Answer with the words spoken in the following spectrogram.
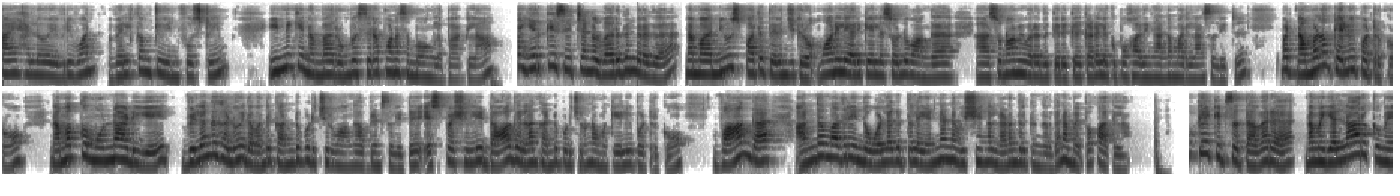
Hi hello everyone welcome to info stream இன்னைக்கு நம்ம ரொம்ப சிறப்பான சம்பவங்களை பார்க்கலாம். இயற்கை சீற்றங்கள் வருதுங்கிறத நம்ம நியூஸ் பார்த்து தெரிஞ்சுக்கிறோம். வானிலை அறிக்கையில சொல்லுவாங்க சுனாமி வர்றதுக்கு இருக்கு கடலுக்கு போகாதீங்க அந்த மாதிரிலாம் சொல்லிட்டு. பட் நம்மளும் கேள்விப்பட்டிருக்கிறோம். நமக்கு முன்னாடியே விலங்குகளும் இதை வந்து கண்டுபிடிச்சிருவாங்க அப்படின்னு சொல்லிட்டு எஸ்பெஷலி டாக் எல்லாம் கண்டுபிடிச்சிரும் நம்ம கேள்விப்பட்டிருக்கோம். வாங்க அந்த மாதிரி இந்த உலகத்துல என்னென்ன விஷயங்கள் நடந்திருக்குங்கிறத நம்ம இப்ப பார்க்கலாம். ஓகே கிட்ஸை தவிர நம்ம எல்லாருக்குமே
